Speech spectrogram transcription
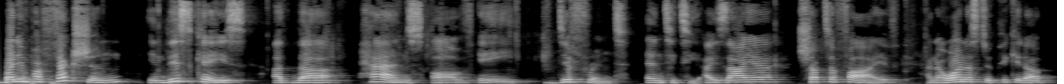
but imperfection in this case at the hands of a different entity. Isaiah chapter 5, and I want us to pick it up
